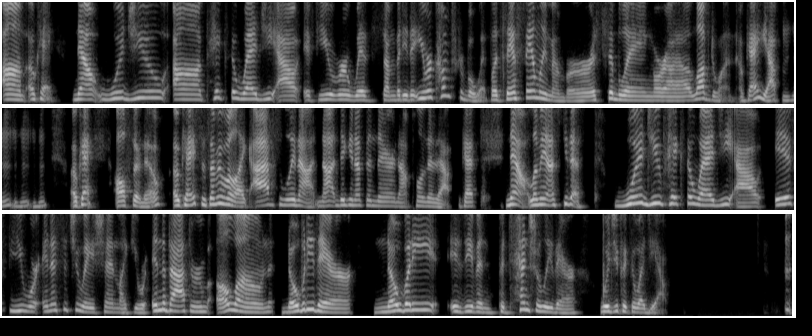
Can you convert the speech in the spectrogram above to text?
Um, okay, now, would you uh, pick the wedgie out if you were with somebody that you were comfortable with? Let's say a family member or a sibling or a loved one. Okay. Yep. Mm-hmm, mm-hmm, mm-hmm. Okay. Also, no. Okay. So some people are like, absolutely not, not digging up in there, not pulling it out. Okay. Now, let me ask you this Would you pick the wedgie out if you were in a situation like you were in the bathroom alone, nobody there, nobody is even potentially there? Would you pick the wedgie out?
